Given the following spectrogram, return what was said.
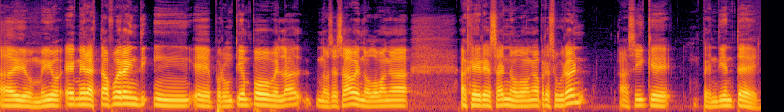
Ay, Dios mío. Eh, mira, está fuera in- eh, por un tiempo, ¿verdad? No se sabe, no lo van a, a regresar, no lo van a apresurar. Así que, pendiente de él.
